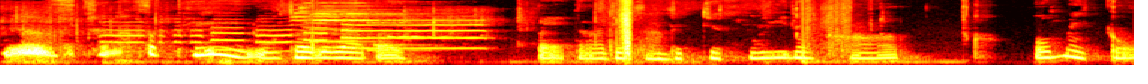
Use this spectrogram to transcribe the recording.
เยสชนะสักทีอุตส่าห์จะว่าไป แปดนาทีสามสิบเจ็ดวินะครับ โอ้ไม่กอ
